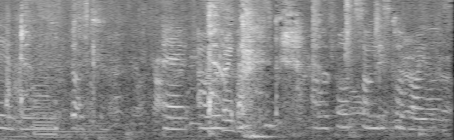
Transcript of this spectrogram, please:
Hi everyone. Uh, our, our fourth song is called Royals.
